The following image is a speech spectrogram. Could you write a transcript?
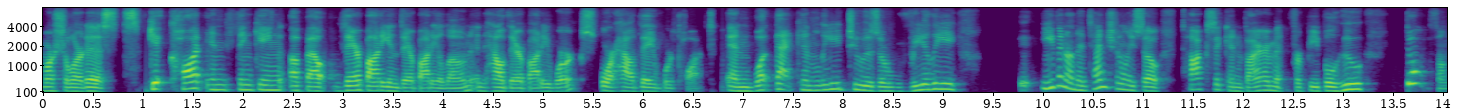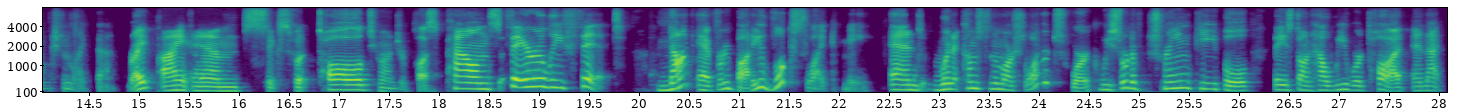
martial artists get caught in thinking about their body and their body alone and how their body works or how they were taught. And what that can lead to is a really even unintentionally so toxic environment for people who don't function like that, right? I am six foot tall, 200 plus pounds, fairly fit. Not everybody looks like me. And when it comes to the martial arts work, we sort of train people based on how we were taught, and that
